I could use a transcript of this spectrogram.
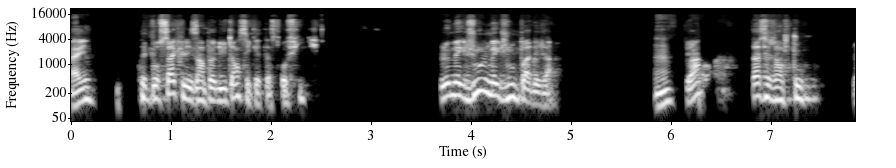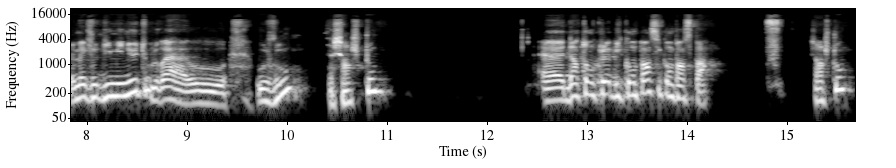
Bah oui. C'est pour ça que les emplois du temps c'est catastrophique. Le mec joue, le mec joue pas déjà. Mmh. Tu vois? Ça, ça change tout. Le mec joue 10 minutes ou, voilà, ou, ou joue, ça change tout. Euh, dans ton club, il compense, il compense pas. Change tout.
